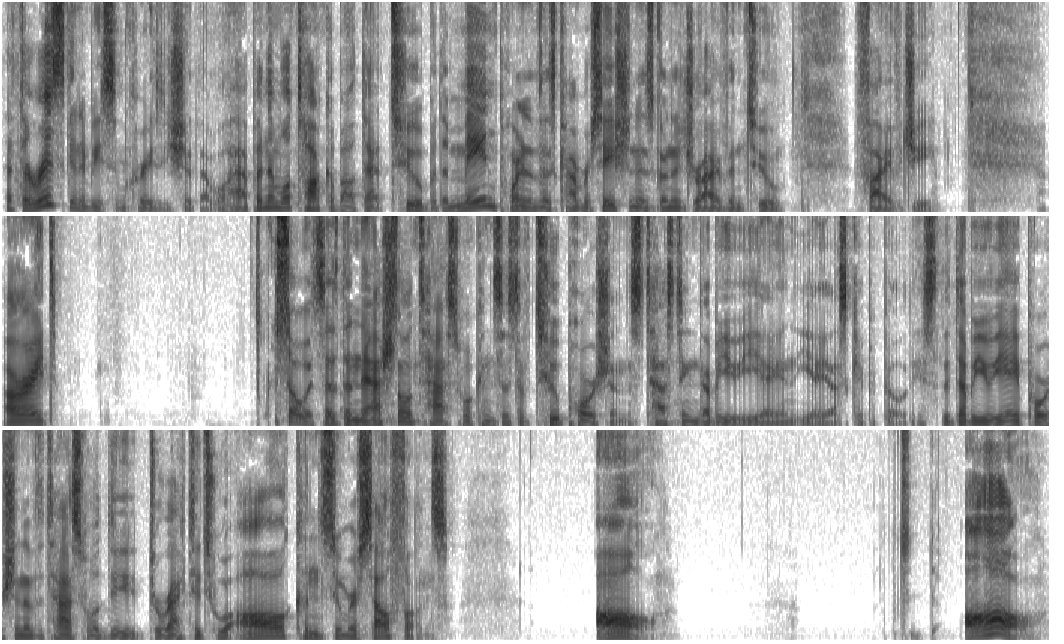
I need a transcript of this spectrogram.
that there is going to be some crazy shit that will happen, and we'll talk about that too. But the main point of this conversation is going to drive into 5G. All right. So it says the national test will consist of two portions testing WEA and EAS capabilities. The WEA portion of the test will be directed to all consumer cell phones all, all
